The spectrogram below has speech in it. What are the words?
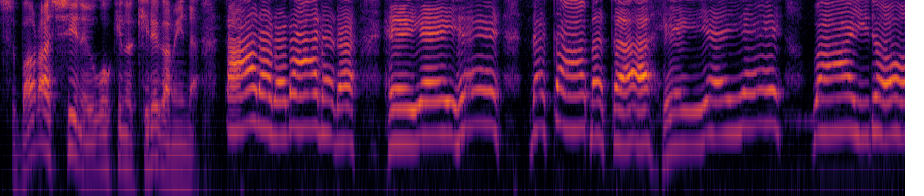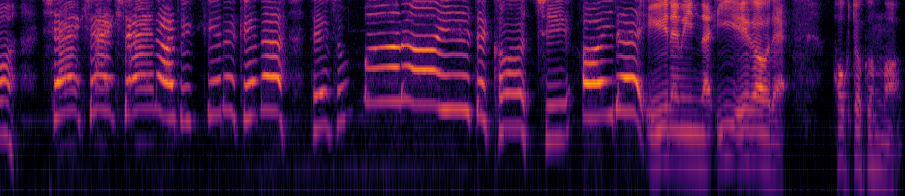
素晴らしいね動きのキレがみんな。ララララララ。ヘイヘイヘイ。ラタマタヘイヘイヘイ。ワイド。シェイクシェイクシェイなできるけなで笑いてこっちおいで。いいねみんな。いい笑顔で。北斗くんも。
